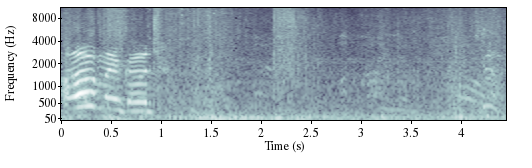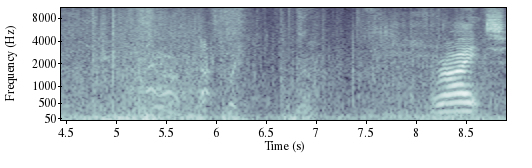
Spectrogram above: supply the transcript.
Oh my god. Right.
